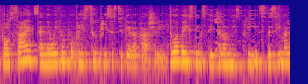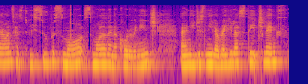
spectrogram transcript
both sides and then we can put these two pieces together partially. Do a basting stitch along these pleats. The seam allowance has to be super small smaller than a quarter of an inch and you just need a regular stitch length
